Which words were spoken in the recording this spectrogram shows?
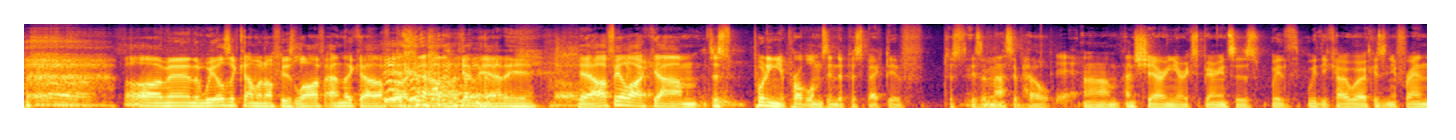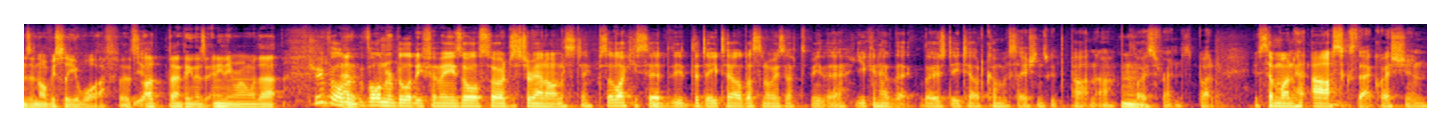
Uh, Oh man, the wheels are coming off his life and the car. Fucking hell, Get me out of here. Yeah, I feel like um, just putting your problems into perspective just is a massive help. Yeah. Um, and sharing your experiences with with your co-workers and your friends and obviously your wife. It's, I don't think there's anything wrong with that. True vulner- And- vulnerability for me is also just around honesty. So, like you said, the, the detail doesn't always have to be there. You can have that those detailed conversations with the partner, Mm. close friends. But if someone ha- asks that question,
